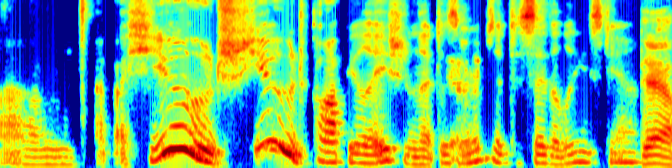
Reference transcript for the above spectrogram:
um, a huge huge population that deserves yeah. it to say the least. Yeah. Yeah.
